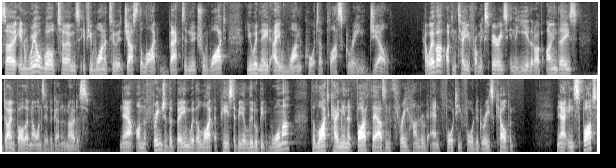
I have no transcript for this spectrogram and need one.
So in real world terms, if you wanted to adjust the light back to neutral white, you would need a one quarter plus green gel. However, I can tell you from experience in the year that I've owned these, don't bother, no one's ever going to notice. Now, on the fringe of the beam where the light appears to be a little bit warmer, the light came in at 5,344 degrees Kelvin. Now in spot,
